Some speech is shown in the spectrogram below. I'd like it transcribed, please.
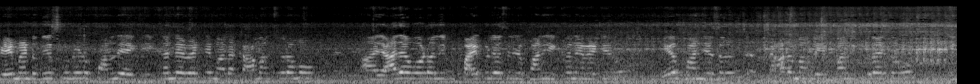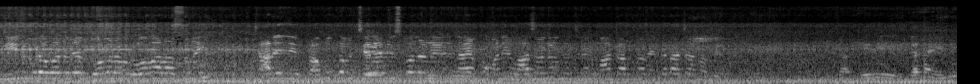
పేమెంట్ తీసుకుంటాడు పనులు ఇక్కడనే పెట్టి మళ్ళీ కామాక్షురము యాదవ్ ఓడో చెప్పి పైపులు వేసిన పని ఇక్కడనే పెట్టారు. ఏం పని చేస్తారు చాలా మాకు ఇబ్బంది గురవుతాము ఈ నీళ్ళు కూడా వదిలే రోగాలు రోగాలు వస్తున్నాయి. చాలా ఇది ప్రభుత్వం చర్య తీసుకోవాలని నా యొక్క మనీ వాసన నుంచి నేను మాట్లాడుతున్నాను. వెంకటాచార్య పేరు ఇది గత ఎన్ని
